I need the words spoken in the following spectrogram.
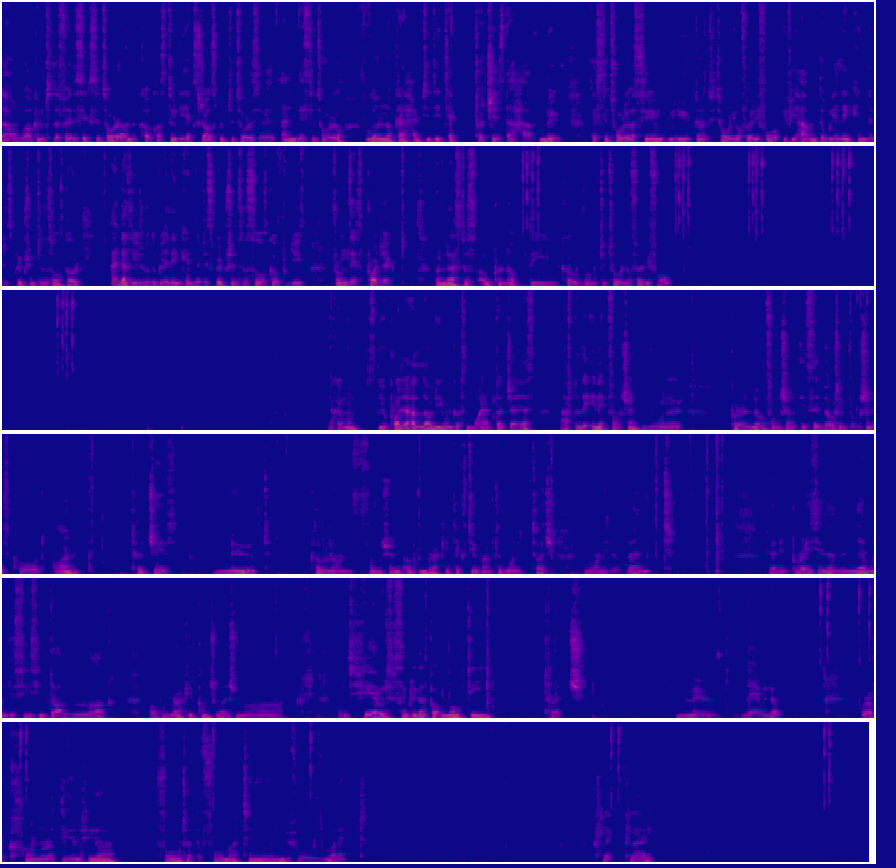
Hello and welcome to the 36th tutorial in the Cocos2d-x JavaScript tutorial series and in this tutorial we're going to look at how to detect touches that have moved. This tutorial assumed you've done tutorial 34. If you haven't there'll be a link in the description to the source code and as usual there'll be a link in the description to the source code produced from this project. And let's just open up the code from tutorial 34. Okay, once your project has loaded, you want to go to myapp.js. After the init function, you want to put another function. It's a built-in function. It's called on touches moved colon function open bracket takes two parameters. One is touch, one is event. Okay, braces, and then there we're do cc.log open bracket punctuation mark. And here we're just simply going to put multi touch moved. There we go. Put a comma at the end here. Sort out the formatting before we run it. Click play.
